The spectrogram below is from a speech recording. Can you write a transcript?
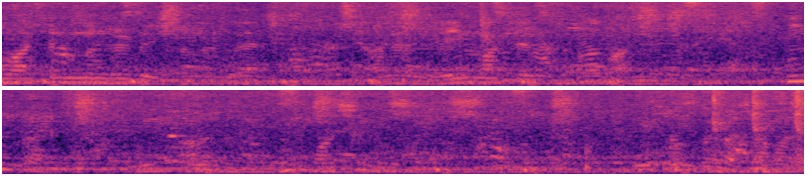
느끼하다고 하시는 분들도 있었는데 나는 내 입맛에는 하나도 안 느껴 그러니까 맛있는 거. 소스가 잡아요.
